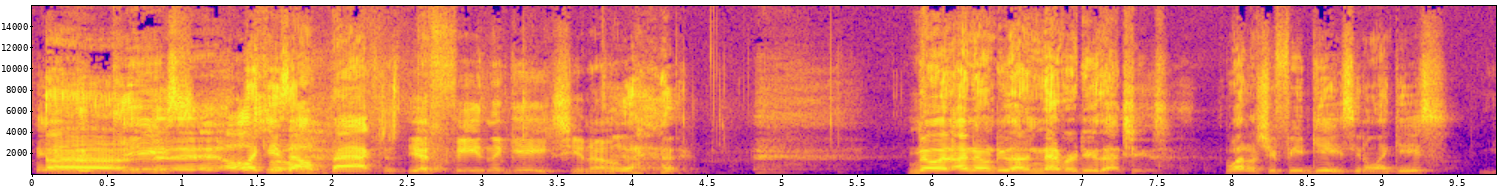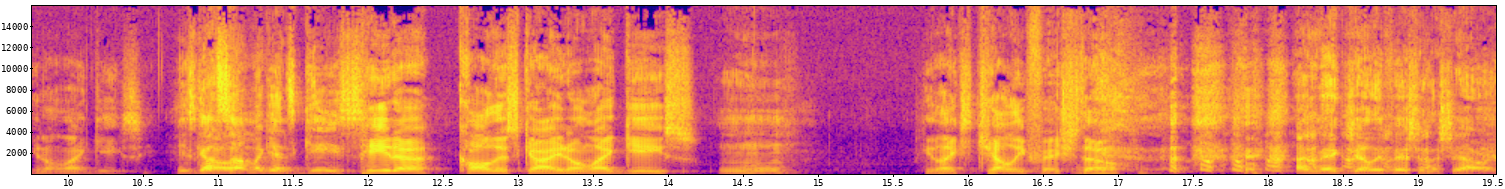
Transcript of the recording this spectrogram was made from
Feed the geese. Also, like he's out back. Just Yeah, feeding the geese. You know. Yeah. No, I, I don't do that. I never do that, cheese. Why don't you feed geese? You don't like geese? You don't like geese. He's got Well- something against geese. PETA, call this guy. You don't like geese. Mm-hmm. He likes jellyfish, though. I make jellyfish in the shower.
